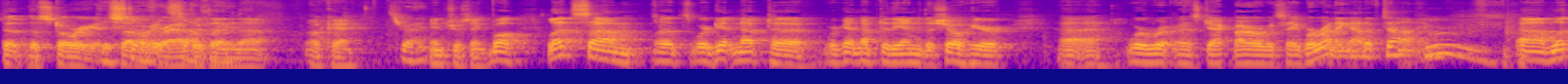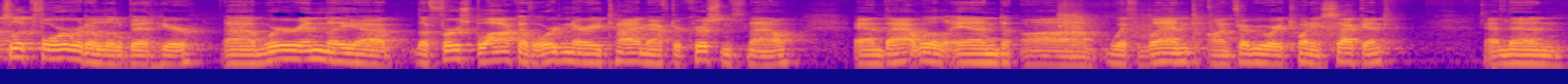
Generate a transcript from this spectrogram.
The, the story itself story rather itself, than the. Okay. That's right. Interesting. Well, let's um, let's we're getting up to we're getting up to the end of the show here. Uh, we're as Jack Bauer would say, we're running out of time. Um, let's look forward a little bit here. Uh, we're in the uh, the first block of ordinary time after Christmas now. and that will end uh, with Lent on February 22nd. And then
